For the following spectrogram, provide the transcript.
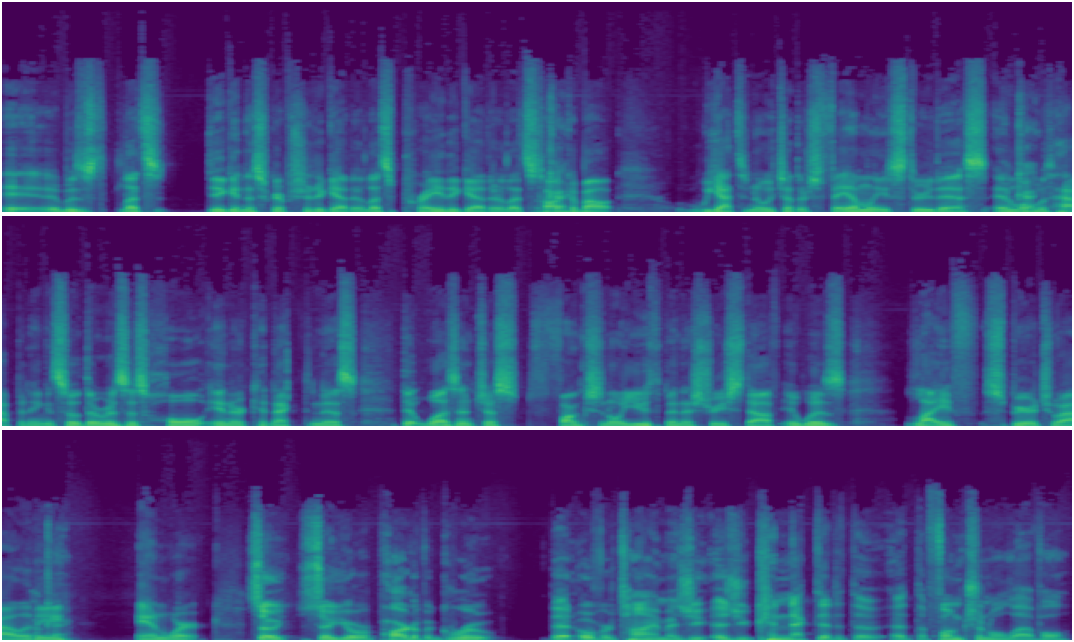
it, it was let's dig into scripture together. Let's pray together. Let's talk okay. about we got to know each other's families through this and okay. what was happening. And so there was this whole interconnectedness that wasn't just functional youth ministry stuff. It was life, spirituality, okay. And work. So so you were part of a group that over time, as you as you connected at the at the functional level,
